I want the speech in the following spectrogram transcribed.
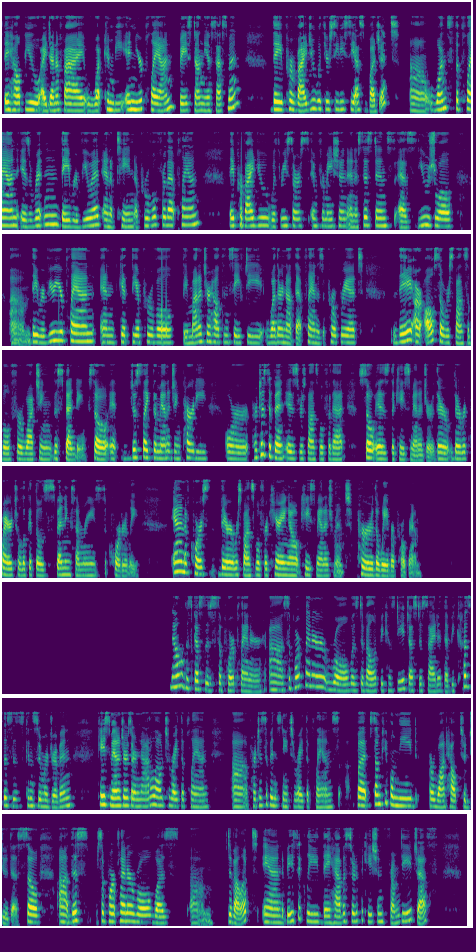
They help you identify what can be in your plan based on the assessment. They provide you with your CDCS budget. Uh, once the plan is written, they review it and obtain approval for that plan. They provide you with resource information and assistance as usual. Um, they review your plan and get the approval. They monitor health and safety, whether or not that plan is appropriate. They are also responsible for watching the spending. So it, just like the managing party or participant is responsible for that, so is the case manager. They're, they're required to look at those spending summaries quarterly. And of course, they're responsible for carrying out case management per the waiver program. Now we'll discuss the support planner. Uh, support planner role was developed because DHS decided that because this is consumer driven, case managers are not allowed to write the plan. Uh, participants need to write the plans, but some people need or want help to do this. So uh, this support planner role was um, developed and basically they have a certification from DHS.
